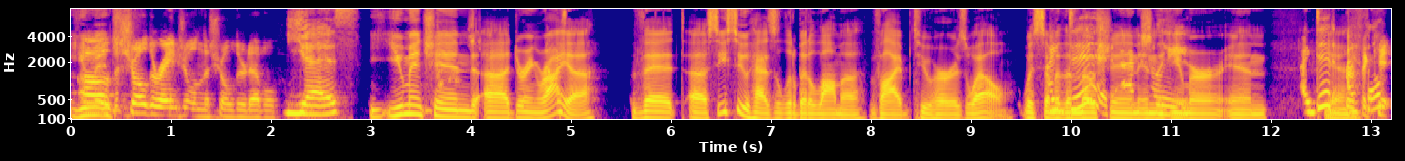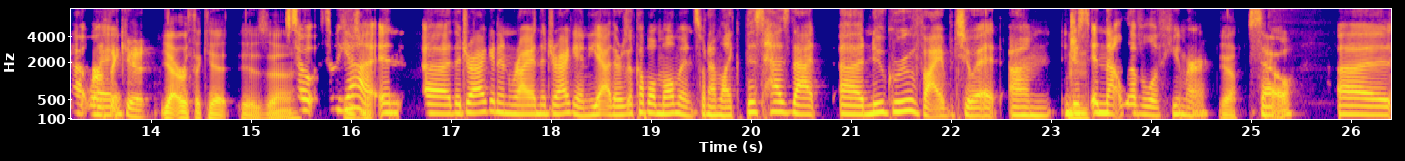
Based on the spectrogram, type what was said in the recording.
you oh, the shoulder angel and the shoulder devil. Yes. you mentioned uh, during Raya that uh, Sisu has a little bit of llama vibe to her as well, with some I of the did, motion and the humor and I did. Yeah. I Eartha felt Kitt. that way. Eartha Kitt. yeah, Eartha Kitt is uh, So so yeah, and uh the dragon and Ryan the dragon, yeah, there's a couple moments when I'm like, this has that uh new groove vibe to it. Um just in that level of humor. yeah. So uh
